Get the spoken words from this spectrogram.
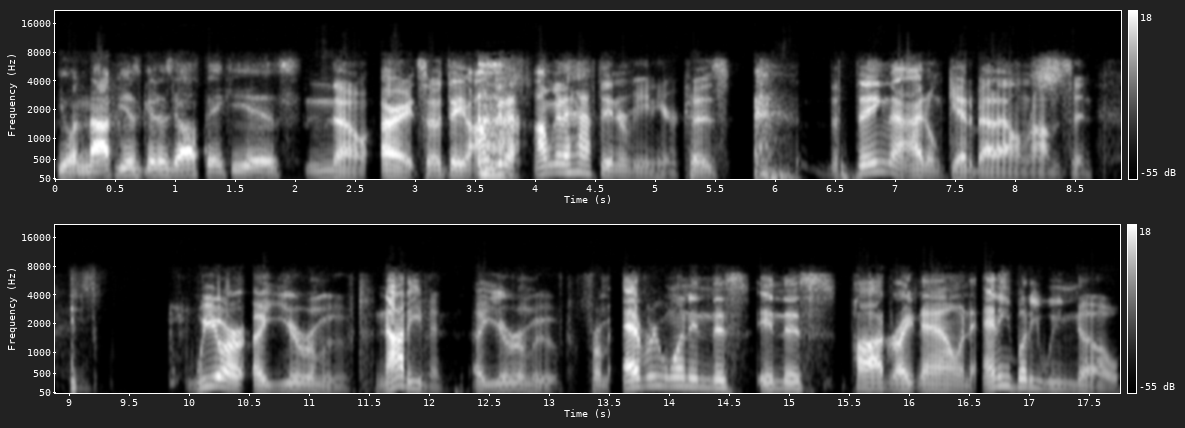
He will not be as good as y'all think he is. No. All right. So Dave, I'm gonna I'm gonna have to intervene here because the thing that I don't get about Allen Robinson, we are a year removed, not even a year removed from everyone in this in this pod right now and anybody we know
